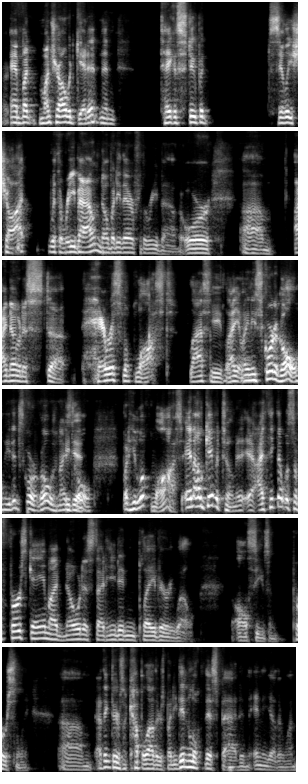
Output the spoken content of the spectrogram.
Right. and but montreal would get it and then take a stupid silly shot with a rebound nobody there for the rebound. Or um i noticed uh harris looked lost last He looked I, mean he scored a goal he did score a goal it was a nice goal but he looked lost and i'll give it to him I- think that was the first game i've noticed that he didn't play very well all season personally um, I think there's a couple others, but he didn't look this bad in any other one.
